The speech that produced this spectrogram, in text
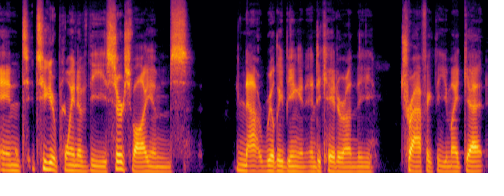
And to your point of the search volumes not really being an indicator on the traffic that you might get.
